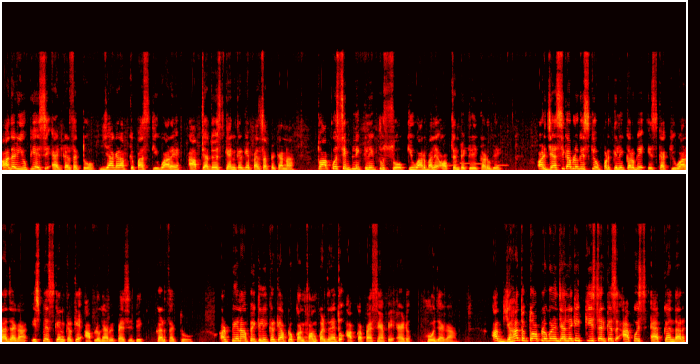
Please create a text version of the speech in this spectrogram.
अदर यूपीआई से ऐड कर सकते हो, या अगर आपके पास QR है, आप चाहते हो स्कैन करके पैसा पे करना तो आपको simply click to show QR वाले ऑप्शन पे क्लिक करोगे। और जैसे कि आप लोग इसके ऊपर क्लिक करोगे, इसका क्यूआर आ जाएगा। इस पर स्कैन करके आप लोग यहाँ पे पैसे पे कर सकते हो। और पे नाउ पे क्लिक करके आप लोग कंफर्म कर देना तो आपका पैसे यहाँ पे ऐड हो जाएगा। अब यहाँ तक तो आप लोगों ने जान लिया कि किस तरीके से आपको इस ऐप के अंदर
